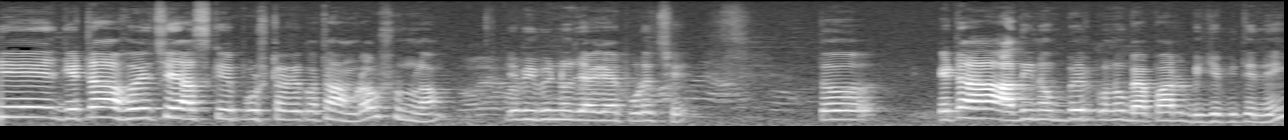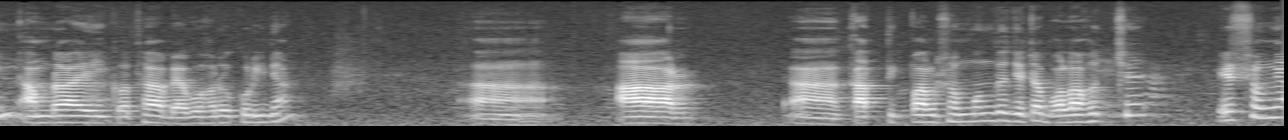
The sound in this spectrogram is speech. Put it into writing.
যে যেটা হয়েছে আজকে পোস্টারের কথা আমরাও শুনলাম, যে বিভিন্ন জায়গায় পড়েছে। তো এটা আদি নব্যের কোনো ব্যাপার বিজেপিতে নেই, আমরা এই কথা ব্যবহারও করি না। আর কার্তিক পাল সম্বন্ধে যেটা বলা হচ্ছে, এর সঙ্গে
